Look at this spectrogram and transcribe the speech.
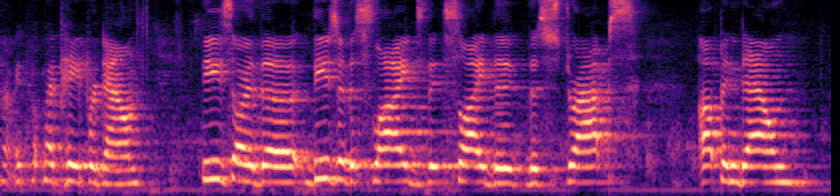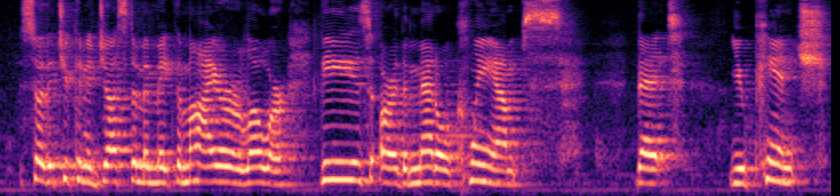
Let me put my paper down. These are the, these are the slides that slide the, the straps up and down so that you can adjust them and make them higher or lower. These are the metal clamps that you pinch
